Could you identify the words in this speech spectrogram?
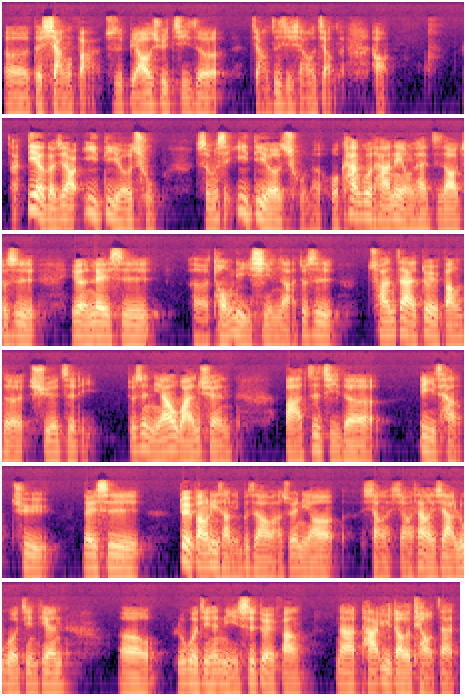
呃的想法，就是不要去急着讲自己想要讲的。好，那第二个就叫异地而处，什么是异地而处呢？我看过他内容才知道，就是有点类似呃同理心呐，就是穿在对方的靴子里，就是你要完全把自己的。立场去类似对方立场你不知道嘛，所以你要想想象一下，如果今天呃如果今天你是对方，那他遇到的挑战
